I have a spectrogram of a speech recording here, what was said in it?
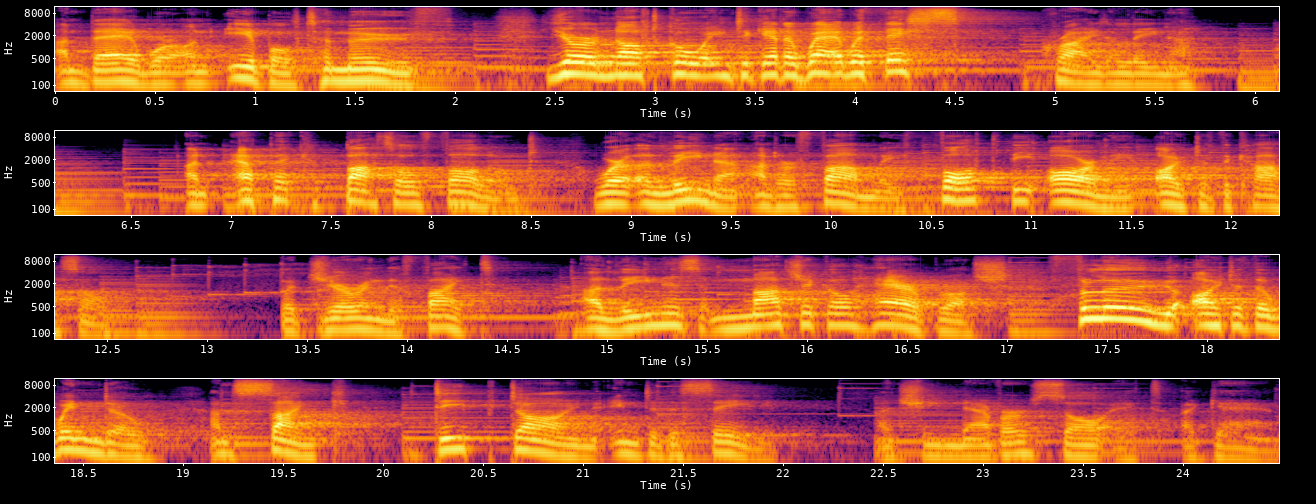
and they were unable to move. You're not going to get away with this, cried Alina. An epic battle followed, where Alina and her family fought the army out of the castle. But during the fight, Alina's magical hairbrush flew out of the window and sank deep down into the sea, and she never saw it again.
